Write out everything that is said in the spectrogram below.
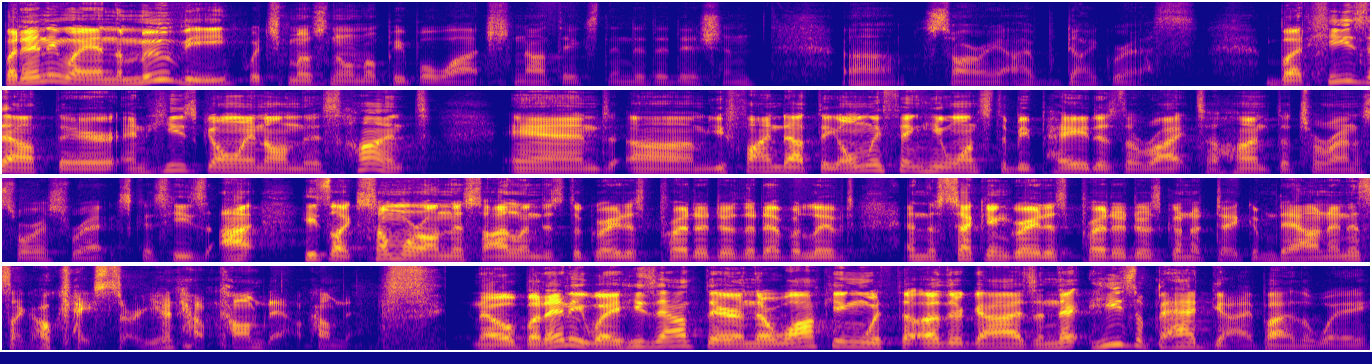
But anyway, in the movie, which most normal people watch, not the extended edition, um, sorry, I digress. But he's out there and he's going on this hunt, and um, you find out the only thing he wants to be paid is the right to hunt the Tyrannosaurus Rex because he's, he's like somewhere on this island is the greatest predator that ever lived, and the second greatest predator is going to take him down. And it's like, okay, sir, you know, calm down, calm down. no, but anyway, he's out there and they're walking with the other guys, and he's a bad guy, by the way.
